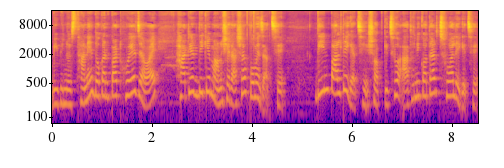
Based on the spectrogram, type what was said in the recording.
বিভিন্ন স্থানে দোকানপাট হয়ে যাওয়ায় হাটের দিকে মানুষের আশা কমে যাচ্ছে। দিন পাল্টে গেছে, সবকিছু আধুনিকতার ছোঁয়া লেগেছে,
